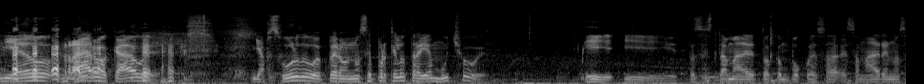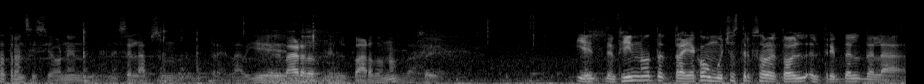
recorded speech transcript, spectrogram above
miedo raro acá, güey. Y absurdo, güey. Pero no sé por qué lo traía mucho, güey. Y, y pues esta madre toca un poco esa, esa madre, ¿no? Esa transición en, en ese lapso entre la vida El y bardo. El bardo, ¿no? Sí. Y en fin, ¿no? Tra- Traía como muchos trips, sobre todo el, el trip del- de, la,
